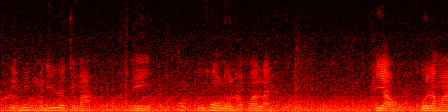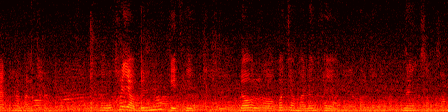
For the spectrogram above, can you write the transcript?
ชัดเกมมิ่งวันนี้เราจะมา นี่ทุกคงรู้นะครับว่าอะไรเขย่าโคละม้ห้าพันครั้งโอ้เขย่าเป็นลูกกี่ที แล้วเราก็จะมาเริ่มเขย่าในตอนนี้หนึ่งสองสาม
